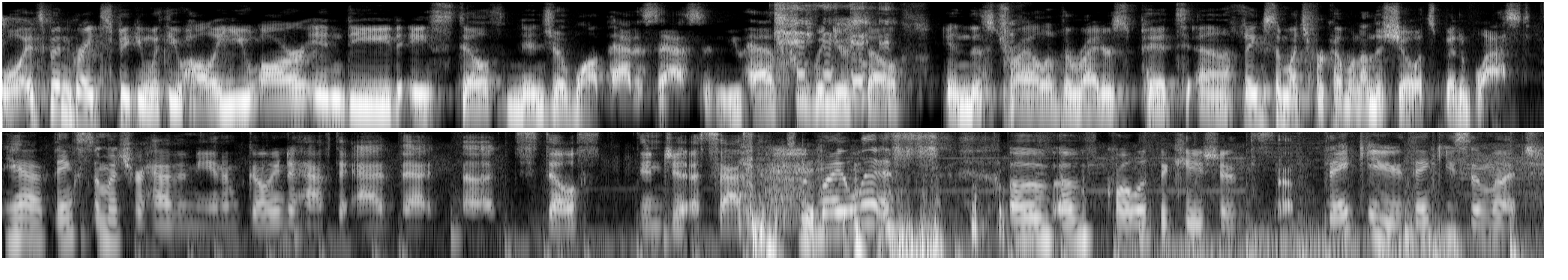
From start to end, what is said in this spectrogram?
well, it's been great speaking with you, Holly. You are indeed a stealth ninja Wattpad assassin. You have proven yourself in this trial of the writer's pit. Uh, thanks so much for coming on the show. It's been a blast. Yeah, thanks so much for having me. And I'm going to have to add that uh, stealth ninja assassin to my list of, of qualifications. So thank you. Thank you so much.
